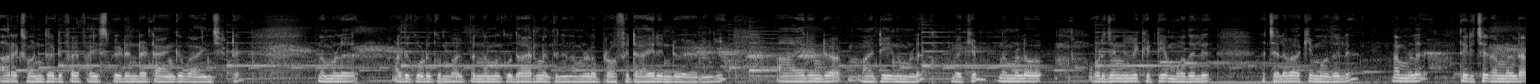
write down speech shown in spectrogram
R X one thirty five five സ്പീഡിന്റെ ടാങ്ക് വാങ്ങിച്ചിട്ട് നമ്മൾ അത് കൊടുക്കുമ്പോൾ ഇപ്പം നമുക്ക് ഉദാഹരണത്തിന് നമ്മളുടെ പ്രോഫിറ്റ് ആയിരം രൂപയാണെങ്കിൽ ആയിരം രൂപ മാറ്റി നമ്മൾ വയ്ക്കും. നമ്മൾ ഒറിജിനലി കിട്ടിയ മുതൽ ചിലവാക്കിയ മുതൽ നമ്മൾ തിരിച്ച് നമ്മളുടെ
